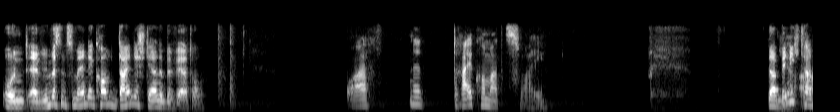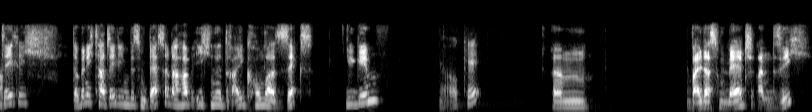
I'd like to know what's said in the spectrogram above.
Und äh, wir müssen zum Ende kommen. Deine Sternebewertung. Boah, eine 3,2. Da bin ja. ich tatsächlich, da bin ich tatsächlich ein bisschen besser. Da habe ich eine 3,6 gegeben. Ja, okay. Ähm, weil das Match an sich,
